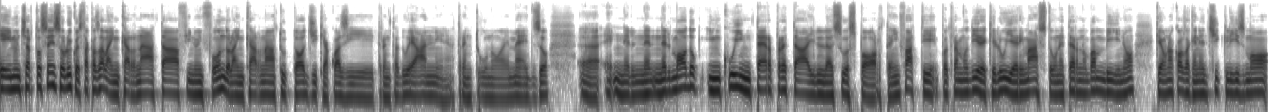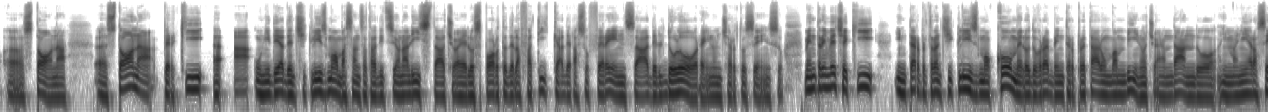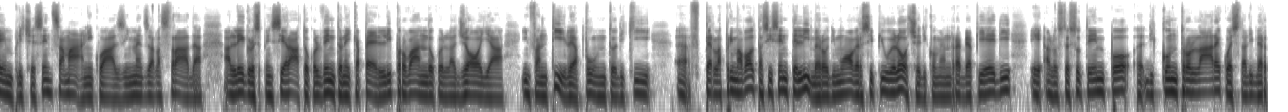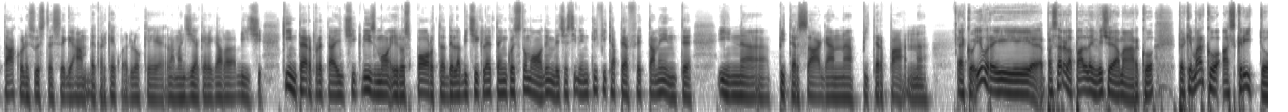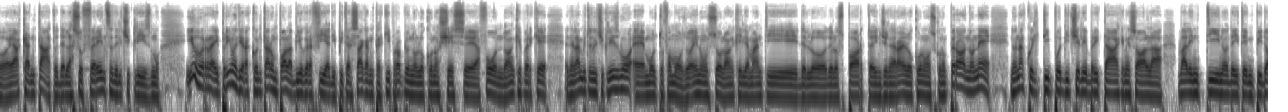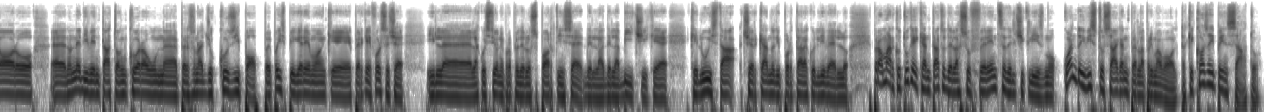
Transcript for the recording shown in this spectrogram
e in un certo senso lui questa cosa l'ha incarnata fino in fondo, la incarna tutt'oggi che ha quasi 32 anni, 31 e mezzo, eh, nel, nel, nel, modo in cui interpreta il suo sport. Infatti potremmo dire che lui è rimasto un eterno bambino, che è una cosa che nel ciclismo eh, stona. Eh, stona per chi eh, ha un'idea del ciclismo abbastanza tradizionalista, cioè lo sport della fatica, della sofferenza, del dolore in un certo senso, mentre invece chi interpreta il ciclismo come lo dovrebbe interpretare un bambino, cioè andando in maniera semplice, senza mani quasi, in mezzo alla strada, allegro e spensierato, col vento nei capelli, provando quella gioia infantile appunto di chi eh, per la prima volta si sente libero di muoversi più veloce di come andrebbe a piedi e allo stesso tempo eh, di controllare questa libertà con le sue stesse gambe, perché è quello che è la magia che regala la bici. Chi interpreta il ciclismo e lo sport della bicicletta in questo modo invece si identifica perfettamente in uh, Peter Sagan, Peter Pan. Ecco, io vorrei eh, passare la palla invece a Marco, perché Marco ha scritto e ha cantato della sofferenza del ciclismo. Io vorrei prima di raccontare un po' la biografia di Peter Sagan per chi proprio non lo conoscesse a fondo, anche perché nell'ambito del ciclismo è molto famoso e non solo, anche gli amanti dello, dello sport in generale lo conoscono, però non, è, non, ha quel tipo di celebrità che ne so, alla Valentino dei tempi d'oro, eh, non è diventato ancora un personaggio così pop e poi spiegheremo anche perché forse c'è il, la questione proprio dello sport in sé, della, della bici che, è, che lui sta cercando di portare a quel livello. Però Marco, tu che hai cantato della sofferenza del ciclismo, quando hai visto Sagan per la prima volta, che cosa hai pensato?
